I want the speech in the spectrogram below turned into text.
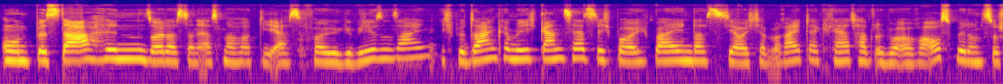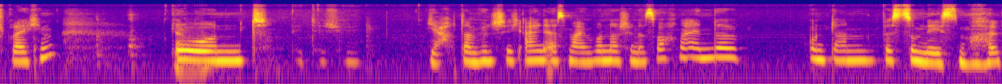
Und bis dahin soll das dann erstmal die erste Folge gewesen sein. Ich bedanke mich ganz herzlich bei euch beiden, dass ihr euch ja bereit erklärt habt, über eure Ausbildung zu sprechen. Gerne. Und Bitteschön. ja, dann wünsche ich allen erstmal ein wunderschönes Wochenende und dann bis zum nächsten Mal.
